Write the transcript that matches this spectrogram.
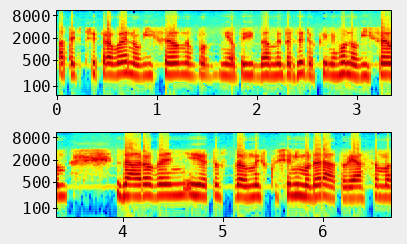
a teď připravuje nový film, nebo měl by velmi brzy do jeho nový film. Zároveň je to velmi zkušený moderátor. Já sama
